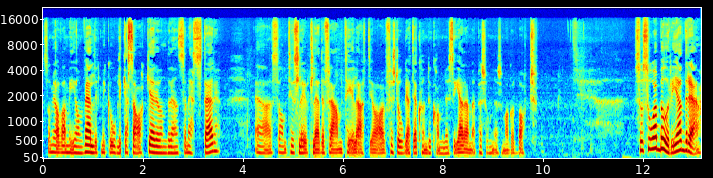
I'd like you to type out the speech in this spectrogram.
som jag var med om väldigt mycket olika saker under en semester eh, som till slut ledde fram till att jag förstod att jag kunde kommunicera med personer som har gått bort. Så så började det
